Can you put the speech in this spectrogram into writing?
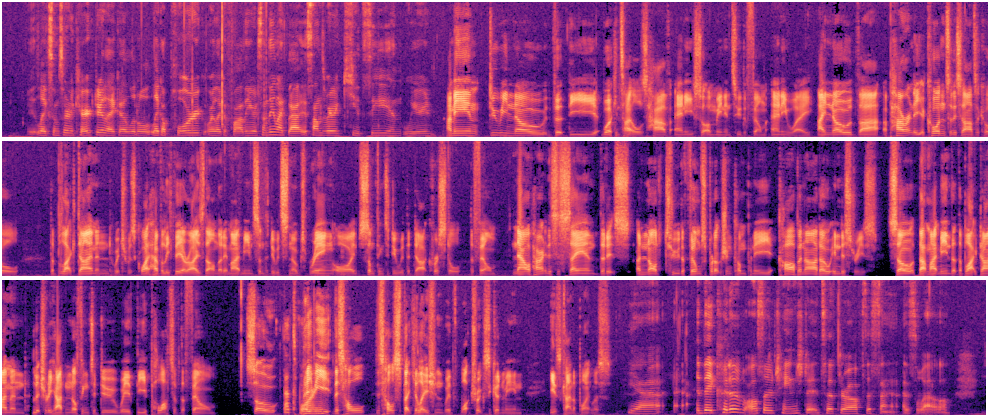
like some sort of character, like a little like a porg or like a fathier or something like that. It sounds very cutesy and weird. I mean, do we know that the working titles have any sort of meaning to the film anyway? I know that apparently, according to this article, the Black Diamond, which was quite heavily theorized on that it might mean something to do with Snoke's ring or something to do with the Dark Crystal, the film. Now, apparently, this is saying that it's a nod to the film's production company, Carbonado Industries. So that might mean that the Black Diamond literally had nothing to do with the plot of the film. So That's maybe this whole this whole speculation with what Trixie could mean is kind of pointless. Yeah, they could have also changed it to throw off the scent as well.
